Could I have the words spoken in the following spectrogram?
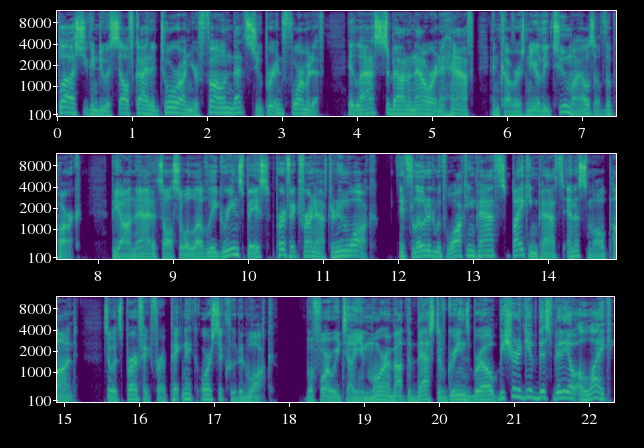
Plus, you can do a self-guided tour on your phone that's super informative. It lasts about an hour and a half and covers nearly two miles of the park. Beyond that, it's also a lovely green space, perfect for an afternoon walk. It's loaded with walking paths, biking paths, and a small pond so it's perfect for a picnic or secluded walk. Before we tell you more about the best of Greensboro, be sure to give this video a like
